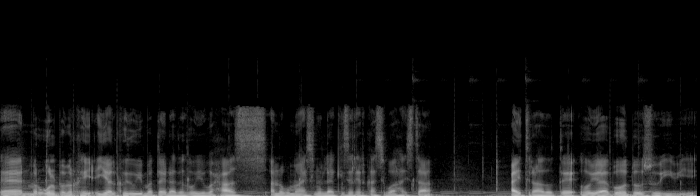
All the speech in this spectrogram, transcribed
mar walba markay ciyaalkooda u yimaada inaada hooyo waxaas anagu ma haysano laakiinse reerkaasi waa haystaa. Ay tiraahdo dee hooyo aabahood baa u soo iibiyey.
